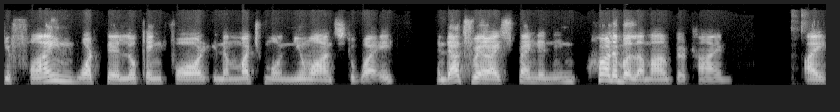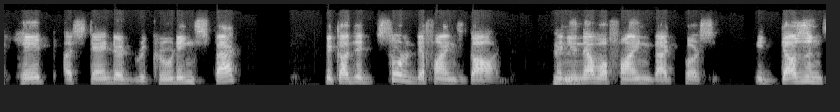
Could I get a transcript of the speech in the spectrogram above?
define what they're looking for in a much more nuanced way. And that's where I spend an incredible amount of time. I hate a standard recruiting spec because it sort of defines God, mm-hmm. and you mm-hmm. never find that person. It doesn't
